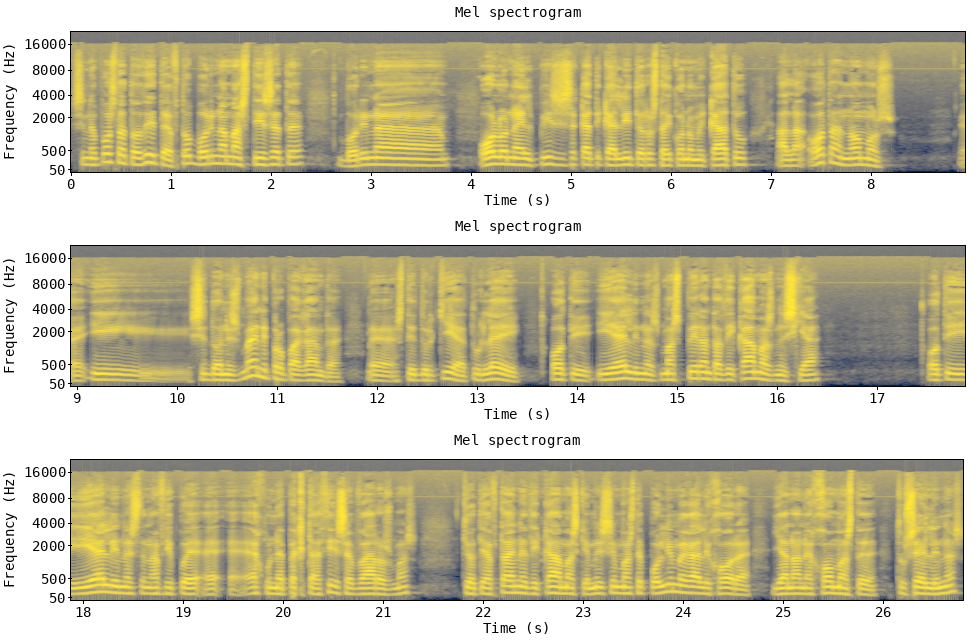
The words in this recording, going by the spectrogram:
Συνεπώς θα το δείτε αυτό, μπορεί να μαστίζεται, μπορεί να όλο να ελπίζει σε κάτι καλύτερο στα οικονομικά του, αλλά όταν όμως ε, η συντονισμένη προπαγάνδα ε, στην Τουρκία του λέει ότι οι Έλληνες μας πήραν τα δικά μας νησιά, ότι οι Έλληνες είναι αυτοί που ε, έχουν επεκταθεί σε βάρος μας και ότι αυτά είναι δικά μας και εμείς είμαστε πολύ μεγάλη χώρα για να ανεχόμαστε τους Έλληνες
